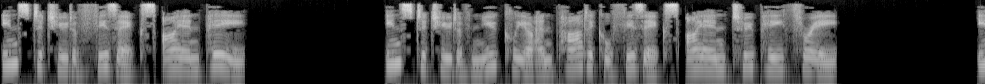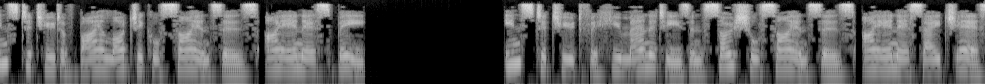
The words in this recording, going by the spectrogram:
Institute of Physics INP Institute of Nuclear and Particle Physics IN2P3 Institute of Biological Sciences INSB Institute for Humanities and Social Sciences INSHS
